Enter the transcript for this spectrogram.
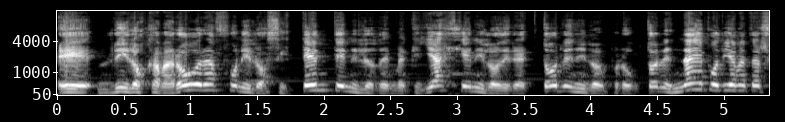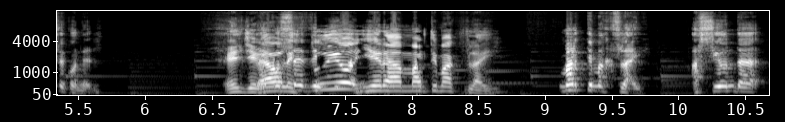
Eh, ni los camarógrafos, ni los asistentes, ni los de maquillaje, ni los directores, ni los productores, nadie podía meterse con él. Él llegaba al cosa es de estudio y era Marty McFly. Marty McFly, así onda,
